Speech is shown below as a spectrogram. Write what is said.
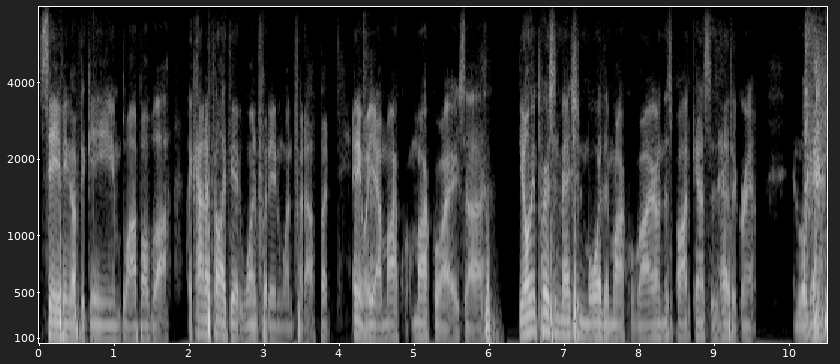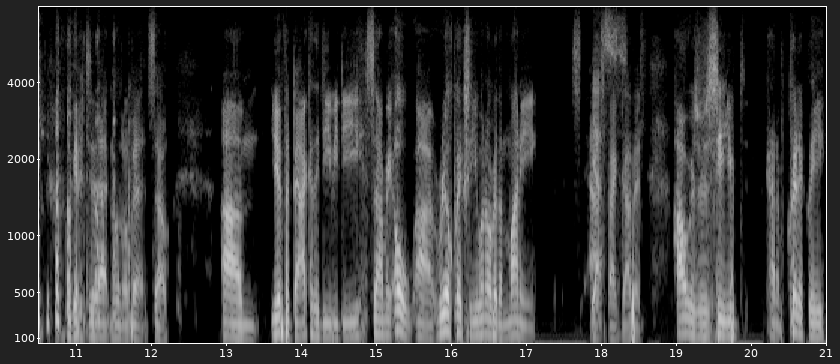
saving of the game, blah blah blah. I kind of felt like they had one foot in, one foot out. But anyway, yeah, Mark Mark Wire's uh, the only person mentioned more than Mark McGwire on this podcast is Heather Graham, and we'll get we'll get into that in a little bit. So, um, you have the back of the DVD summary. Oh, uh, real quick, so you went over the money aspect Yes. of it. How it was received, kind of critically.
